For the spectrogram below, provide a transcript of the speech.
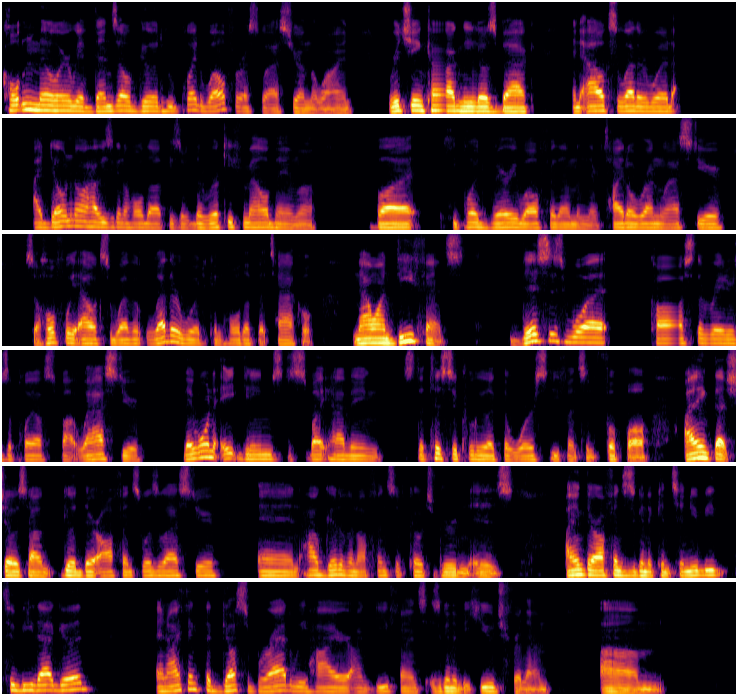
Colton Miller. We have Denzelle Good, who played well for us last year on the line. Richie Incognito's back, and Alex Leatherwood. I don't know how he's going to hold up. He's the rookie from Alabama, but he played very well for them in their title run last year. So hopefully Alex Leatherwood can hold up at tackle. Now on defense, this is what cost the Raiders a playoff spot last year. They won eight games despite having statistically like the worst defense in football. I think that shows how good their offense was last year and how good of an offensive coach Gruden is. I think their offense is going to continue be, to be that good. And I think the Gus Bradley hire on defense is going to be huge for them. Um,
